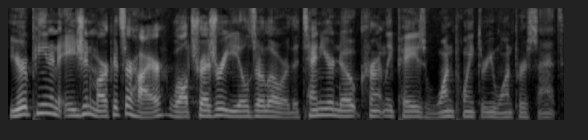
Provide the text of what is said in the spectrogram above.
European and Asian markets are higher, while Treasury yields are lower. The 10-year note currently pays 1.31%.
